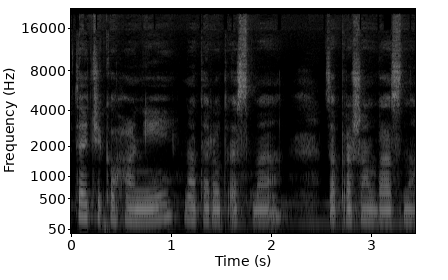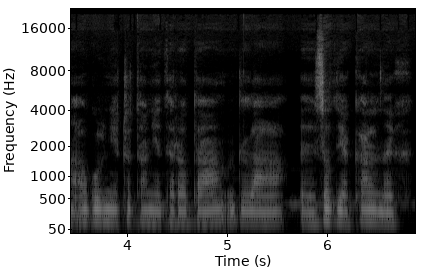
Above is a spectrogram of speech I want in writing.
Witajcie kochani na Tarot Esme. Zapraszam Was na ogólnie czytanie tarota dla y, zodiakalnych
